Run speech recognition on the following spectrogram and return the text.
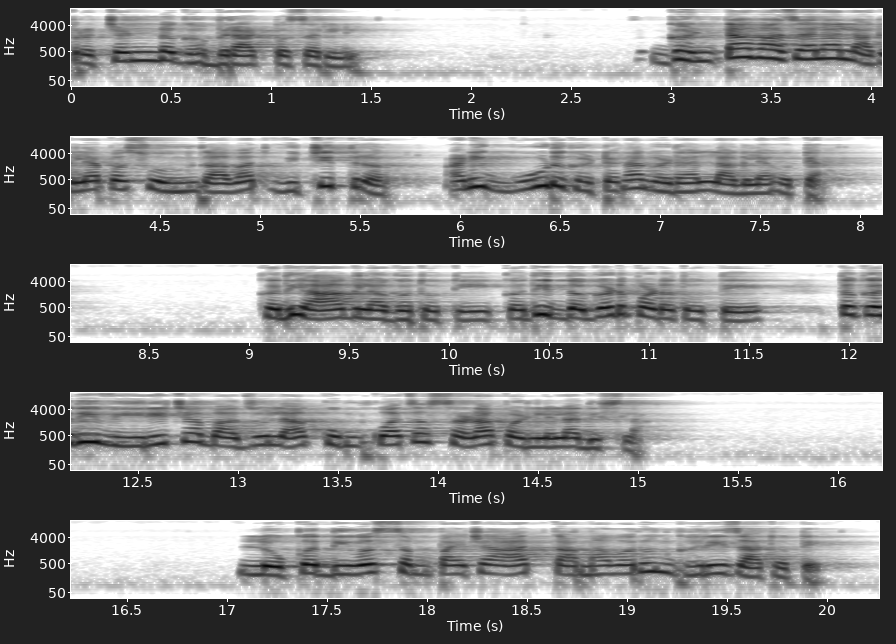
प्रचंड घबराट पसरली. घंटा वाजायला लागल्यापासून गावात विचित्र आणि गूढ घटना घडायला लागल्या होत्या. कधी आग लागत होती कधी दगड पडत होते तर कधी विहिरीच्या बाजूला कुंकवाचा सडा पडलेला दिसला. लोक दिवस संपायच्या आत कामावरून घरी जात होते.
